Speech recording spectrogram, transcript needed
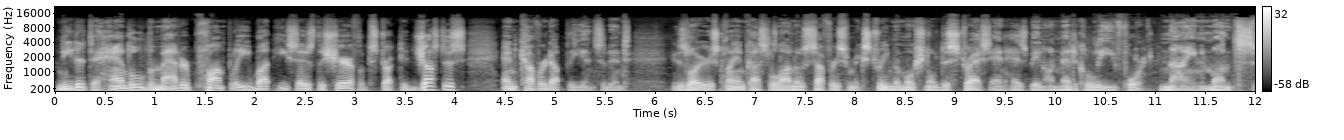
needed to handle the matter promptly, but he says the sheriff obstructed justice and covered up the incident. His lawyers claim Castellano suffers from extreme emotional distress and has been on medical leave for nine months.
